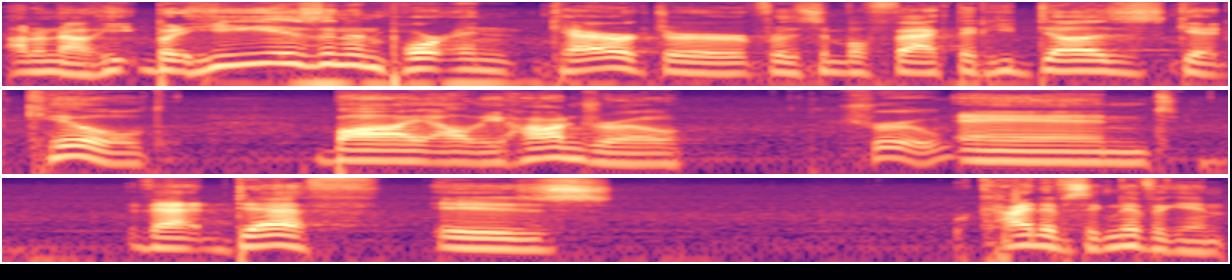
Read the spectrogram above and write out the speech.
I don't know. He but he is an important character for the simple fact that he does get killed by Alejandro True. and that death is kind of significant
